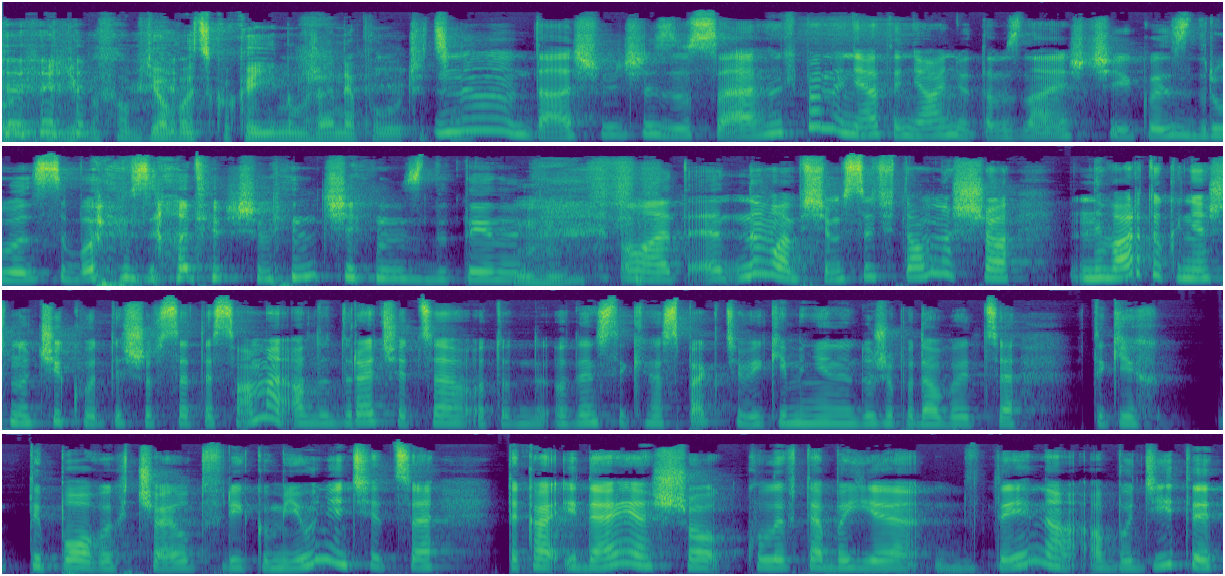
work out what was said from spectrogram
ну, і обйобувати з кокаїном вже не вийде. Ну так, да, швидше за все. Ну хіба наняти няню, там знаєш, чи якогось друга з собою взяти, щоб він чим з дитиною. От ну в общем, суть в тому, що не варто, звісно, очікувати, що все те саме, але до речі, це от один з таких аспектів, які мені не дуже подобаються в таких. Типових child-free community – це така ідея, що коли в тебе є дитина або діти,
